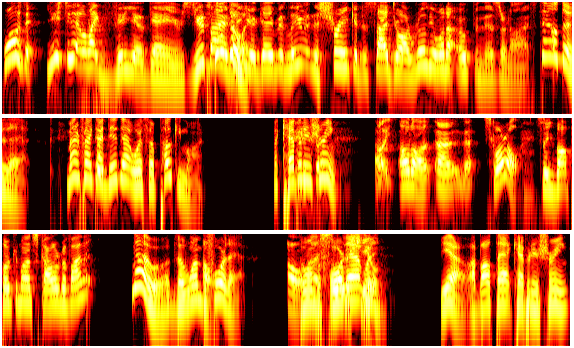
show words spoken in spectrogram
What was it? You used to do that with like video games. You'd Still buy a video it. game and leave it in the shrink and decide, do I really want to open this or not? Still do that. Matter of fact, I did that with a Pokemon. I kept it in shrink. Oh, hold on. Uh, Squirrel. So you bought Pokemon Scarlet or Violet? No, the one before that. Oh, The one uh, before that one? Yeah, I bought that, kept it in shrink,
